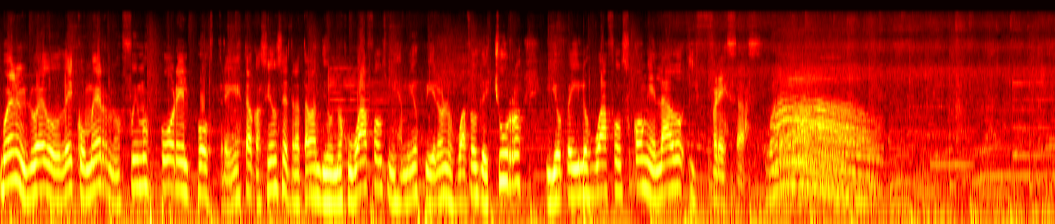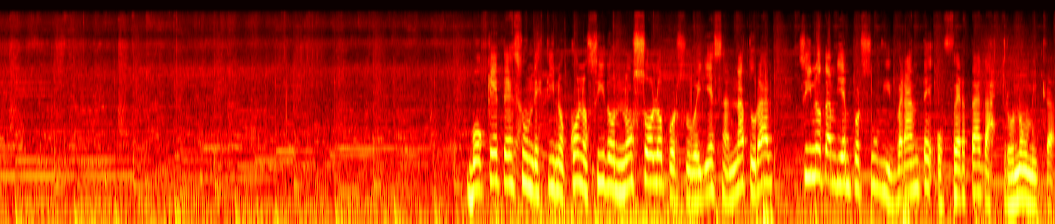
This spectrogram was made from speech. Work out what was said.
Bueno, y luego de comer nos fuimos por el postre. En esta ocasión se trataban de unos waffles. Mis amigos pidieron los waffles de churros y yo pedí los waffles con helado y fresas. ¡Wow! Boquete es un destino conocido no solo por su belleza natural, sino también por su vibrante oferta gastronómica.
